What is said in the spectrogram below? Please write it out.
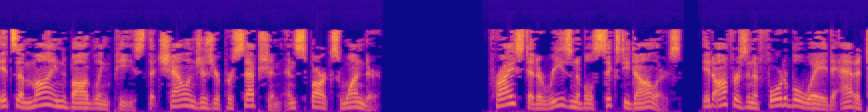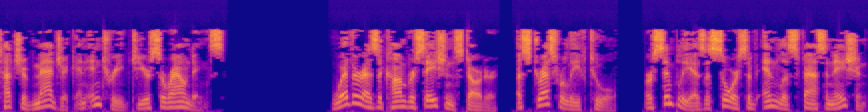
It's a mind boggling piece that challenges your perception and sparks wonder. Priced at a reasonable $60, it offers an affordable way to add a touch of magic and intrigue to your surroundings. Whether as a conversation starter, a stress relief tool, or simply as a source of endless fascination,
